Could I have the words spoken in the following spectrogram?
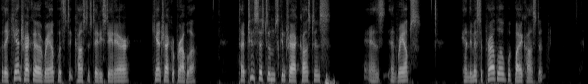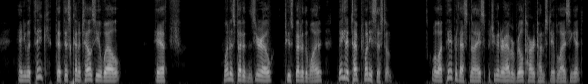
but they can track a ramp with st constant steady state error, can't track a parabola. Type 2 systems can track constants and, and ramps, and they miss a parabola by a constant. And you would think that this kind of tells you, well, if 1 is better than 0, 2 is better than 1, make it a type 20 system. Well, on paper that's nice, but you're going to have a real hard time stabilizing it.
